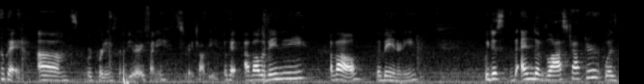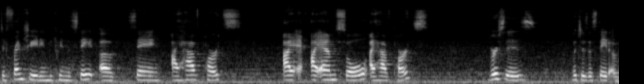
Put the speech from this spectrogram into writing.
Okay, um, this recording is going to be very funny. It's very choppy. Okay, aval bebenini, aval bebenini. We just the end of the last chapter was differentiating between the state of saying I have parts, I I am soul, I have parts, versus which is a state of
